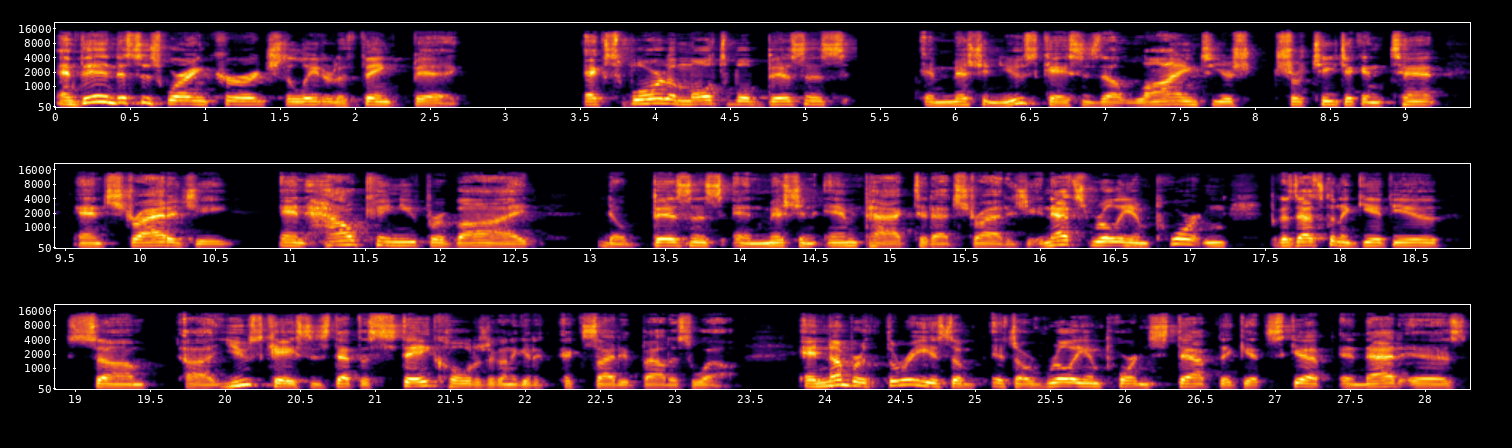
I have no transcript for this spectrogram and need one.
And then this is where I encourage the leader to think big. Explore the multiple business and mission use cases that align to your strategic intent and strategy. And how can you provide you know, business and mission impact to that strategy? And that's really important because that's going to give you some uh, use cases that the stakeholders are going to get excited about as well. And number three is a it's a really important step that gets skipped, and that is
